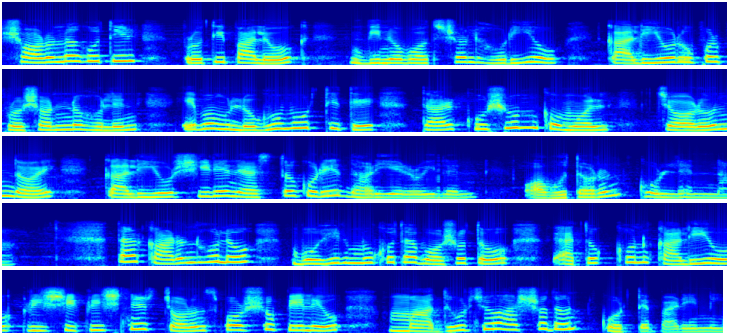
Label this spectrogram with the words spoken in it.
শরণাগতির প্রতিপালক দীনবৎসল হরিও কালীয়র উপর প্রসন্ন হলেন এবং লঘুমূর্তিতে তার কুসুম কোমল চরণদ্বয় কালীয়র শিরে ন্যস্ত করে দাঁড়িয়ে রইলেন। অবতরণ করলেন না। তার কারণ হলো বহির্মুখতা বশত এতক্ষণ কালীয় শ্রীকৃষ্ণের চরণস্পর্শ পেলেও মাধুর্য আস্বাদন করতে পারেনি।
